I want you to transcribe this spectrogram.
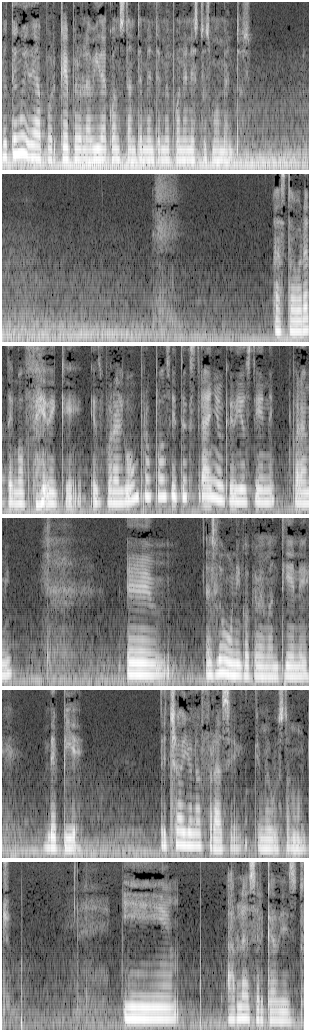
No tengo idea por qué, pero la vida constantemente me pone en estos momentos. Hasta ahora tengo fe de que es por algún propósito extraño que Dios tiene para mí. Eh, es lo único que me mantiene de pie. De hecho, hay una frase que me gusta mucho y habla acerca de esto.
